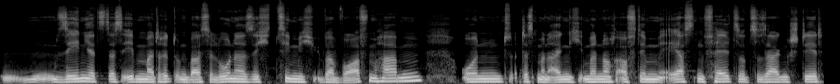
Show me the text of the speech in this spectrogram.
sehen jetzt, dass eben Madrid und Barcelona sich ziemlich überworfen haben und dass man eigentlich immer noch auf dem ersten Feld sozusagen steht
